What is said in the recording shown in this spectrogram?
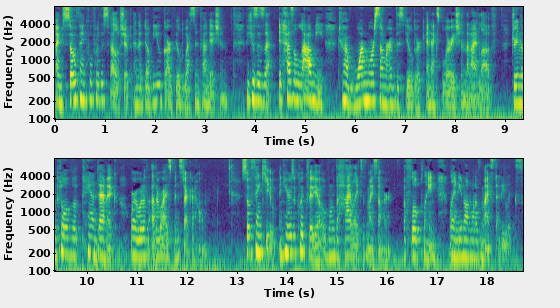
I'm so thankful for this fellowship and the W. Garfield Weston Foundation because it has allowed me to have one more summer of this fieldwork and exploration that I love during the middle of a pandemic where I would have otherwise been stuck at home. So thank you, and here's a quick video of one of the highlights of my summer, a float plane landing on one of my study lakes.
